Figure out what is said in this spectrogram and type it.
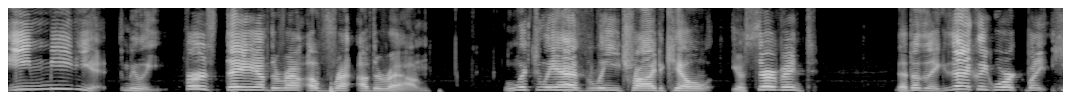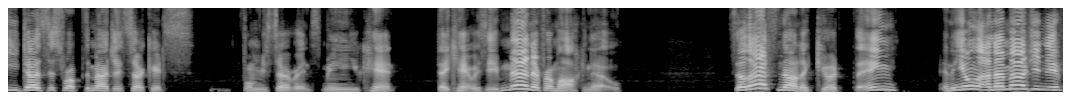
Immediately, first day of the round of of the round, literally has Li tried to kill your servant. That doesn't exactly work, but he does disrupt the magic circuits from your servants, meaning you can't they can't receive mana from Hakuno. So that's not a good thing. And the only and I imagine if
